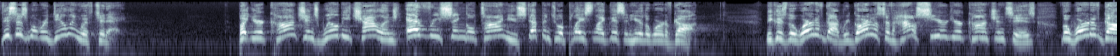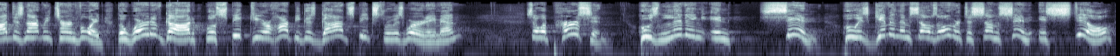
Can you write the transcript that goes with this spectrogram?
This is what we're dealing with today. But your conscience will be challenged every single time you step into a place like this and hear the Word of God. Because the Word of God, regardless of how seared your conscience is, the Word of God does not return void. The Word of God will speak to your heart because God speaks through His Word. Amen? So a person who's living in sin, who has given themselves over to some sin, is still,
